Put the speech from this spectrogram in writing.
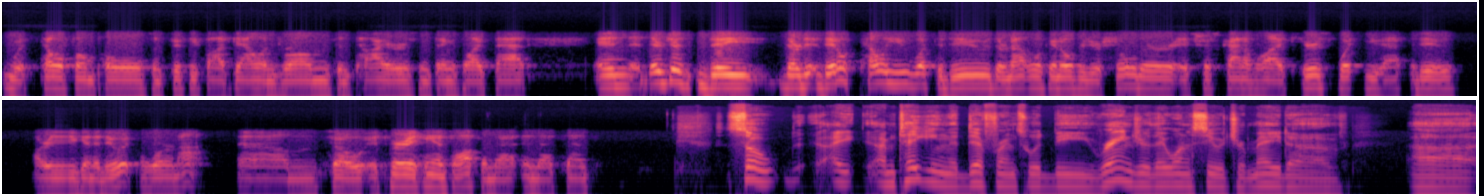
with telephone poles and 55 gallon drums and tires and things like that and they're just they they're they don't tell you what to do they're not looking over your shoulder it's just kind of like here's what you have to do are you going to do it or not um, so it's very hands off in that in that sense So I, I'm taking the difference would be Ranger. They want to see what you're made of. Uh,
